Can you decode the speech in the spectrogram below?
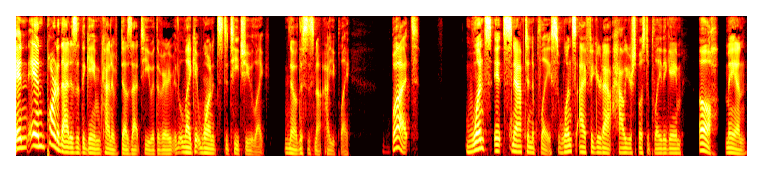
and and part of that is that the game kind of does that to you at the very like it wants to teach you like no this is not how you play but once it snapped into place once i figured out how you're supposed to play the game oh man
